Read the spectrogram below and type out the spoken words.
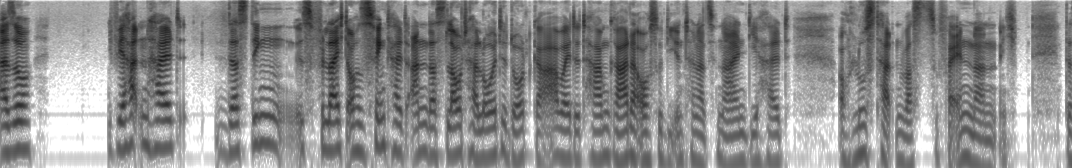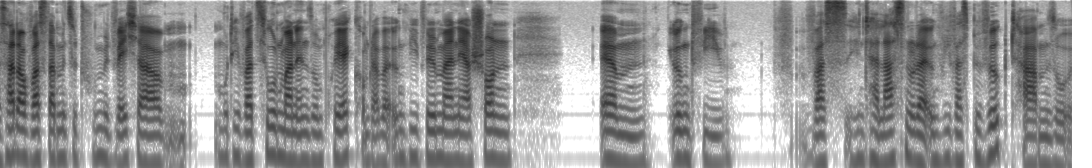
Also, wir hatten halt, das Ding ist vielleicht auch, es fängt halt an, dass lauter Leute dort gearbeitet haben, gerade auch so die internationalen, die halt auch Lust hatten, was zu verändern. Ich, das hat auch was damit zu tun, mit welcher Motivation man in so ein Projekt kommt, aber irgendwie will man ja schon ähm, irgendwie was hinterlassen oder irgendwie was bewirkt haben. So.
